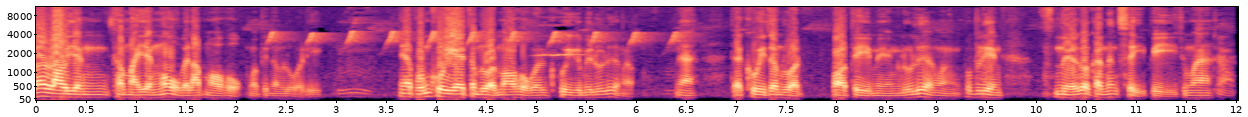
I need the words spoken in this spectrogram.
แล้วเรายังทำไมยังโง่ไปรับมหกมาเป็นตำรวจอีกอืมเนี่ยผมคุยกับตำรวจมหกกันคุยกันไม่รู้เรื่องหรอกนะแต่คุยตำรวจปอตรีมันยังรู้เรื่องมั้งเพราะเรียนเหนือกว่ากันทั้งสี่ปีถูกไหมครับ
